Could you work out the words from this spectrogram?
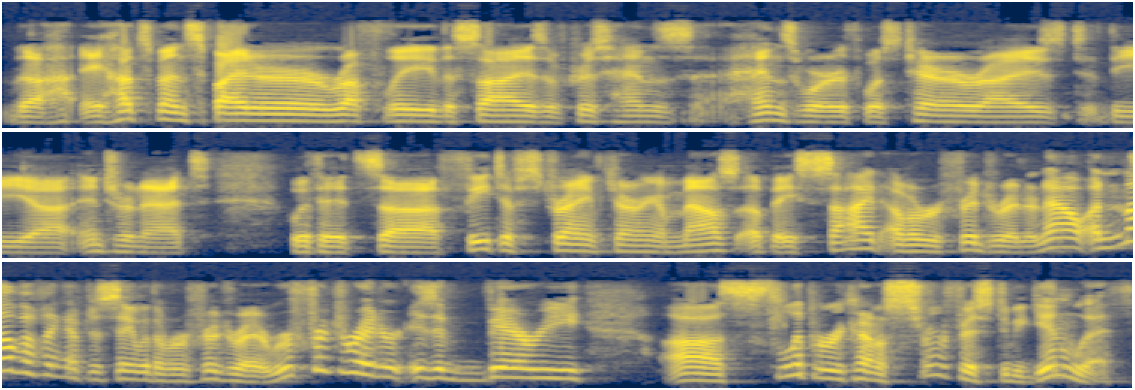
the a Huntsman spider, roughly the size of Chris Hens, Hensworth, was terrorized the uh, internet with its uh, feat of strength carrying a mouse up a side of a refrigerator. Now, another thing I have to say with a refrigerator: refrigerator is a very uh, slippery kind of surface to begin with.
